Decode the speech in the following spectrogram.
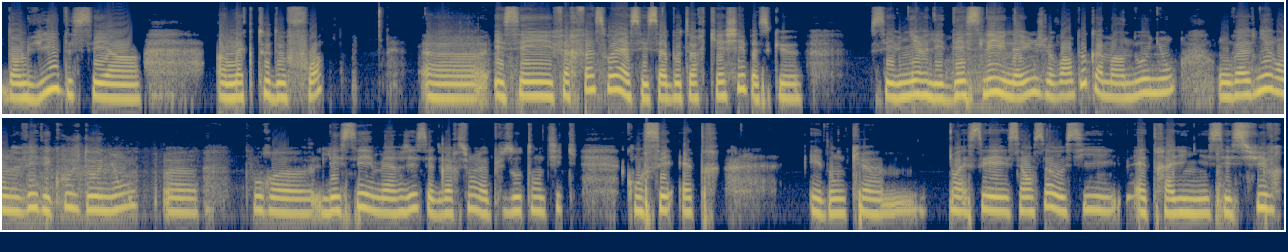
dans le vide, c'est un, un acte de foi. Euh, et c'est faire face ouais à ces saboteurs cachés parce que c'est venir les déceler une à une. Je le vois un peu comme un oignon. On va venir enlever des couches d'oignon euh, pour euh, laisser émerger cette version la plus authentique qu'on sait être. Et donc, euh, ouais, c'est, c'est en ça aussi être aligné, c'est suivre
